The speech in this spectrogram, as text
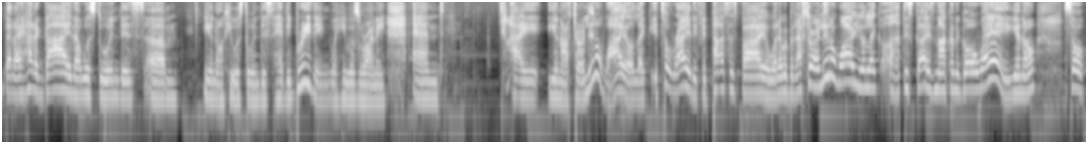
that I had a guy that was doing this. Um, you know, he was doing this heavy breathing when he was running, and I, you know, after a little while, like it's all right if it passes by or whatever, but after a little while, you're like, oh, this guy is not going to go away, you know? So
